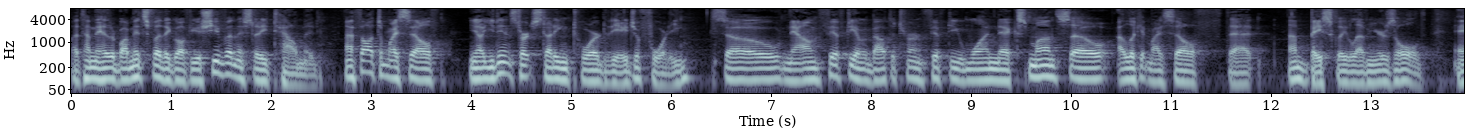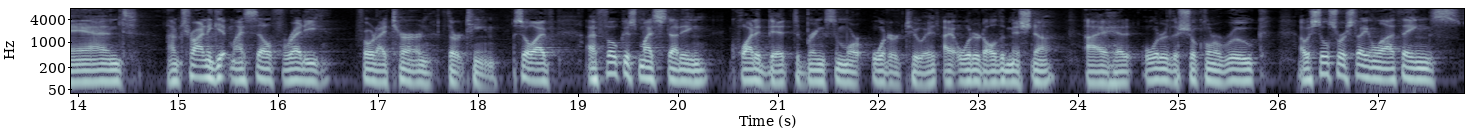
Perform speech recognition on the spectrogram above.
by the time they have their bar mitzvah, they go off to yeshiva and they study Talmud. I thought to myself, you know, you didn't start studying toward the age of 40. So now I'm 50. I'm about to turn 51 next month. So I look at myself that I'm basically 11 years old. And I'm trying to get myself ready for when I turn 13. So I've, I've focused my studying quite a bit to bring some more order to it. I ordered all the Mishnah. I had ordered the Shulchan Aruch. I was still sort of studying a lot of things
